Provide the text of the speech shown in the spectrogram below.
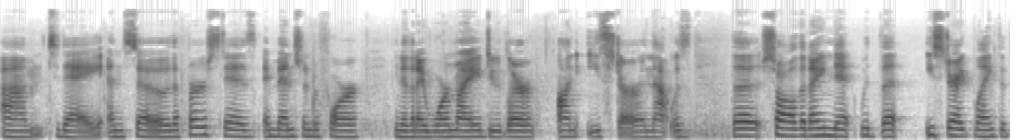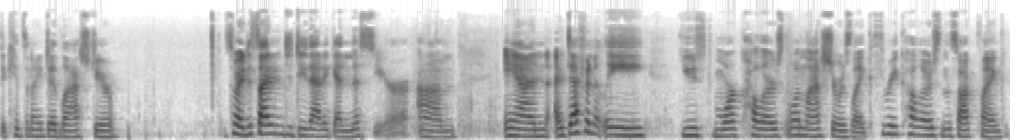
um, today. And so the first is I mentioned before, you know, that I wore my doodler on Easter, and that was the shawl that I knit with the Easter egg blank that the kids and I did last year. So I decided to do that again this year. Um, and I definitely used more colors. The one last year was like three colors in the sock blank,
